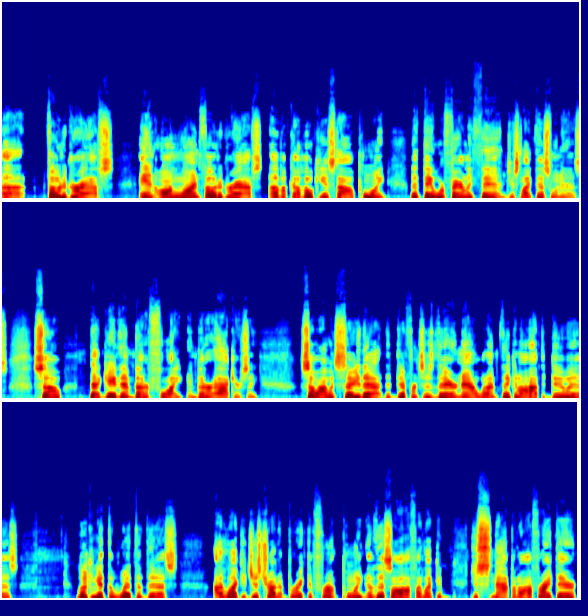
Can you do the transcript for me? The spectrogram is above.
uh, photographs and online photographs of a Cahokia style point that they were fairly thin, just like this one is. So that gave them better flight and better accuracy. So I would say that the difference is there. Now, what I'm thinking I'll have to do is, looking at the width of this, I'd like to just try to break the front point of this off. I'd like to just snap it off right there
